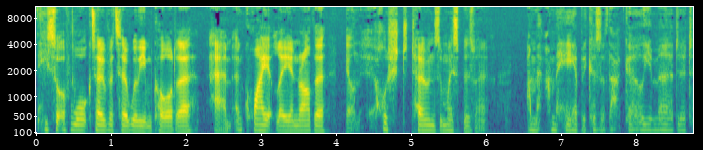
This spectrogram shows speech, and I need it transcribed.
he sort of walked over to William Corder um, and quietly and rather you know, hushed tones and whispers went, I'm, I'm here because of that girl you murdered.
